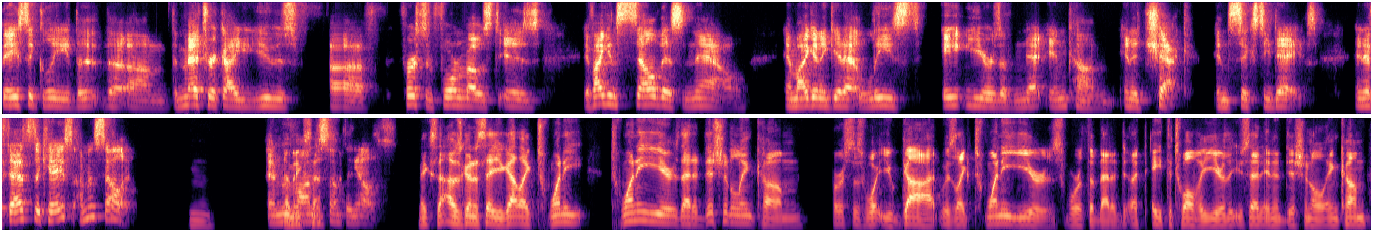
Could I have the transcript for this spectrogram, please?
basically the the um, the metric I use uh, first and foremost is if I can sell this now am I going to get at least eight years of net income in a check in 60 days? And if that's the case, I'm going to sell it hmm. and move on sense. to something else. Makes sense. I was going to say you got like 20, 20 years, that additional income versus what you got was like 20 years worth of that like eight to 12 a year that you said in additional income.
